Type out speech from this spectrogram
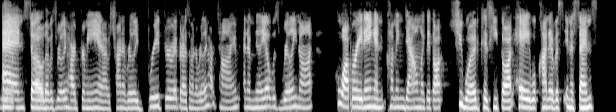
Yeah. and so that was really hard for me and i was trying to really breathe through it but i was having a really hard time. And amelia was really not cooperating and coming down like they thought she would because he thought hey we'll kind of in a sense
